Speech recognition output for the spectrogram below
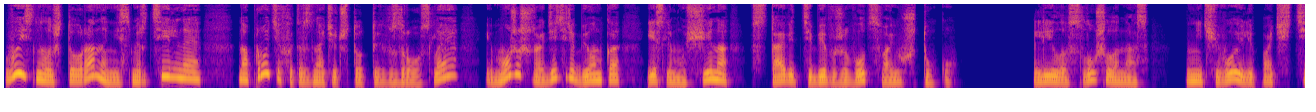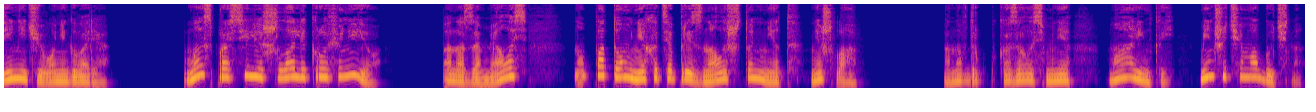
Выяснилось, что рана не смертельная, напротив, это значит, что ты взрослая и можешь родить ребенка, если мужчина вставит тебе в живот свою штуку. Лила слушала нас, ничего или почти ничего не говоря. Мы спросили, шла ли кровь у нее. Она замялась, но потом нехотя призналась, что нет, не шла. Она вдруг показалась мне маленькой, меньше, чем обычно.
